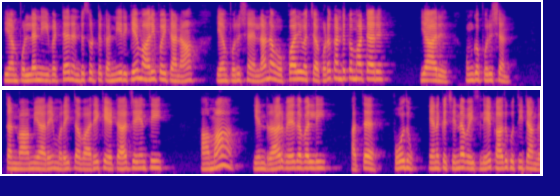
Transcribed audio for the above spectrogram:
என் புள்ள நீ விட்ட ரெண்டு சொட்டு கண்ணீருக்கே மாறி போயிட்டானா? என் புருஷன் எல்லாம் நான் ஒப்பாரி வச்சா கூட கண்டுக்க மாட்டாரு. யாரு? உங்க புருஷன். தன் மாமியாரை முறைத்தவாறே கேட்டார் ஜெயந்தி. ஆமா என்றார் வேதவல்லி. அத்தை போதும். எனக்கு சின்ன வயசுலேயே காது குத்திட்டாங்க.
